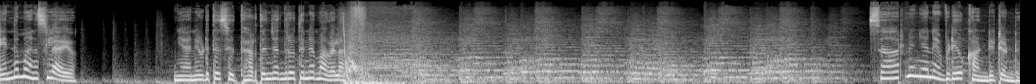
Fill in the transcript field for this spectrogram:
എന്നെ മനസ്സിലായോ? ഞാനിവിടുത്തെ സിദ്ധാർത്ഥൻ ചന്ദ്രത്തിന്റെ മകളാ. സാറിനെ ഞാൻ എവിടെയോ കണ്ടിട്ടുണ്ട്.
